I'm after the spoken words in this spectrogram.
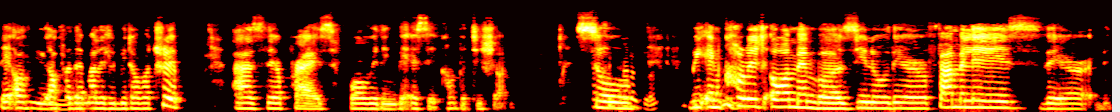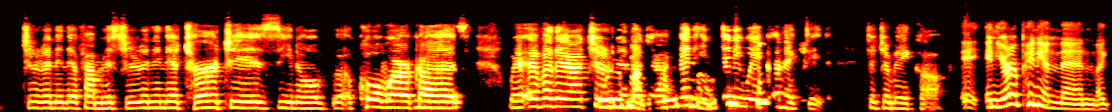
they offer, mm-hmm. offer them a little bit of a trip as their prize for winning the essay competition. So we encourage our members, you know, their families, their children in their families, children in their churches, you know, uh, co-workers, mm-hmm. wherever there are children that are any, any way connected to Jamaica. In your opinion, then, like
